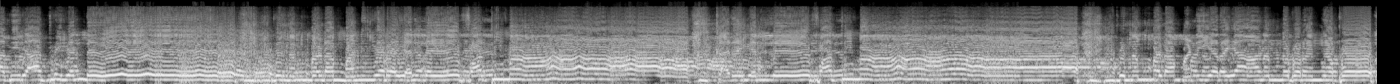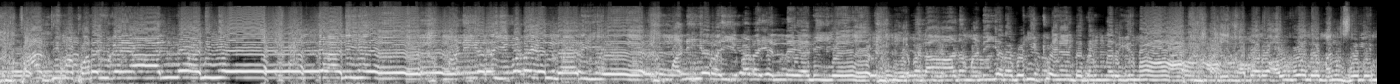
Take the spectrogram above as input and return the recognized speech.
ആദ്യ രാത്രിയല്ലേ? ഇത് നമ്മുടെ മണിയറയല്ലേ ഫാത്തിമ? കരയല്ലേ ഫാത്തിമ? ഇത് നമ്മുടെ മണിയറയാണെന്ന് പറഞ്ഞപ്പോ ഫാത്തിമ പറയുകയാ മണിയറ ഇവിടെയല്ല അലിയേ മണിയറ ഇവിടെയല്ലേ അലിയേ എവിടാണ് മണിയറ വിളിക്കേണ്ടതെന്നറിയുമോ? അൽ ഖബർ അവ്വല മൻസിലിൻ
